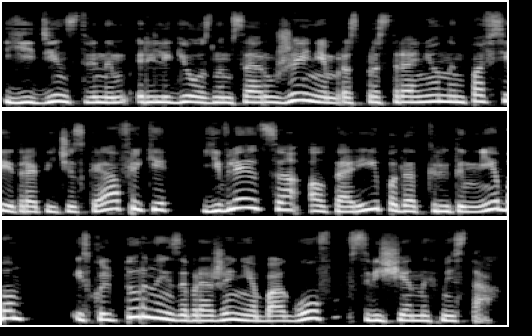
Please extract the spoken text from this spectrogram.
Единственным религиозным сооружением, распространенным по всей тропической Африке, являются алтари под открытым небом и скульптурные изображения богов в священных местах.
